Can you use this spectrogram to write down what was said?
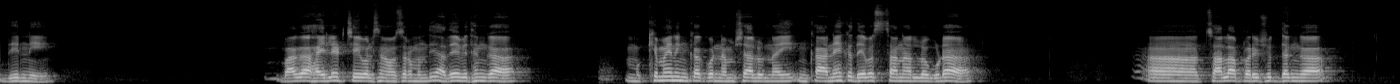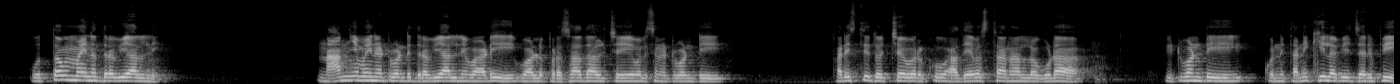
దీన్ని బాగా హైలైట్ చేయవలసిన అవసరం ఉంది. అదేవిధంగా ముఖ్యమైన ఇంకా కొన్ని అంశాలు ఉన్నాయి ఇంకా అనేక దేవస్థానాల్లో కూడా చాలా పరిశుద్ధంగా ఉత్తమమైన ద్రవ్యాల్ని నాణ్యమైనటువంటి ద్రవ్యాల్ని వాడి వాళ్ళు ప్రసాదాలు చేయవలసినటువంటి పరిస్థితి వచ్చే వరకు ఆ దేవస్థానాల్లో కూడా ఇటువంటి కొన్ని తనిఖీలు అవి జరిపి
